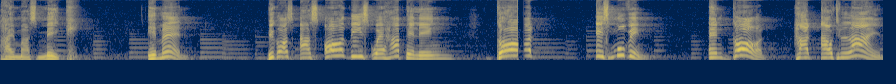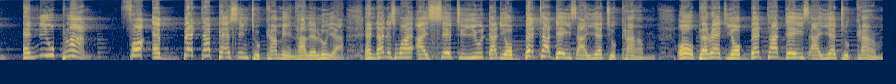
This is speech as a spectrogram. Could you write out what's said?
I must make. Amen. Because as all these were happening, God is moving. And God had outlined a new plan for a better person to come in. Hallelujah. And that is why I say to you that your better days are yet to come. Oh, Perret, your better days are yet to come.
